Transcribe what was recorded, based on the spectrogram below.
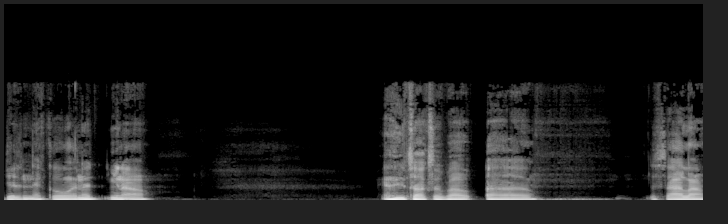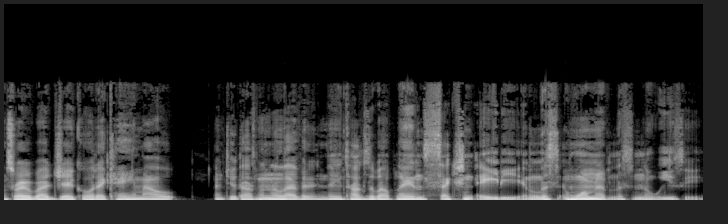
did a nickel and a you know and he talks about uh the sideline story about J. Cole that came out in 2011 and then he talks about playing section 80 and listen warming up listening to Weezy.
